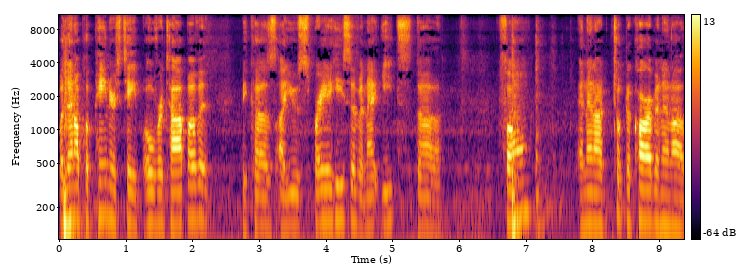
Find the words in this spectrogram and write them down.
but then I'll put painter's tape over top of it because I use spray adhesive and that eats the foam. And then I took the carbon and I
